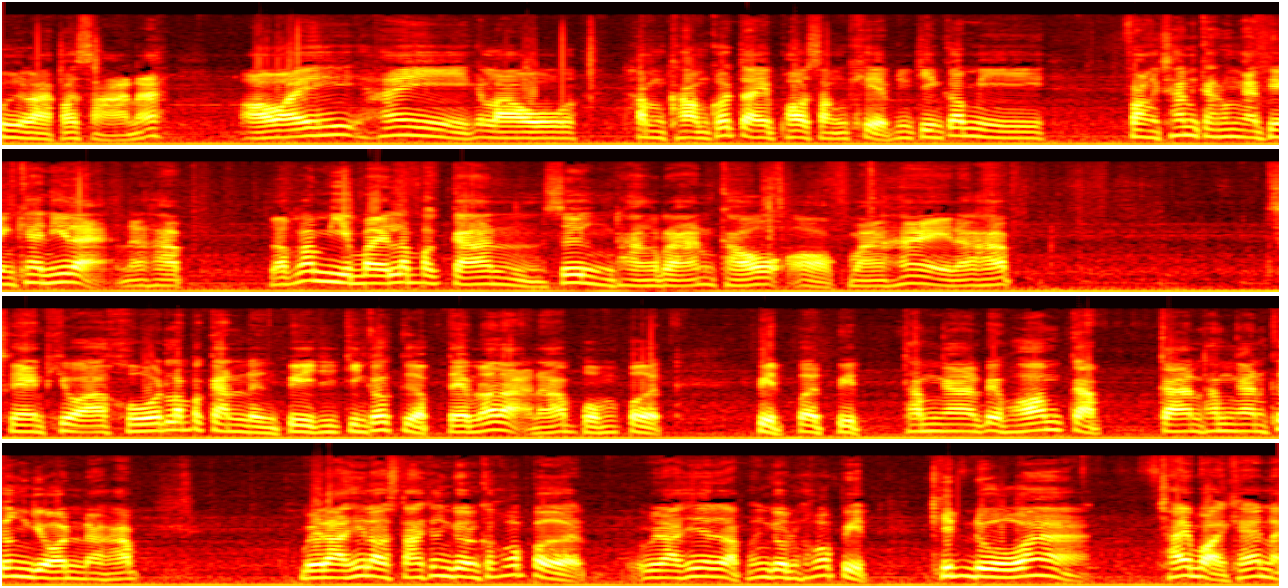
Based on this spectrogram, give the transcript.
มือหลายภาษานะ เอาไว้ให้เราทำคำเข้าใจพอสังเขปจริง ๆ ก็มีฟังก์ชันการทำงานเพียงแค่นี้แหละนะครับ แล้วก็มีใบรับประกันซึ่งทางร้านเขาออกมาให้นะครับ สแกน QR code รับประกัน 1 ปี จริง ๆ ก็เกือบเต็มแล้วแหละนะครับ ผมเปิดปิดเปิดปิดทำงานไปพร้อมกับการทำงานเครื่องยนต์นะครับ เวลาที่เราสตาร์ทเครื่องยนต์เขาก็เปิด เวลาที่จะดับเครื่องยนต์เขาก็ปิด คิดดูว่าใช้บ่อยแค่ไหน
